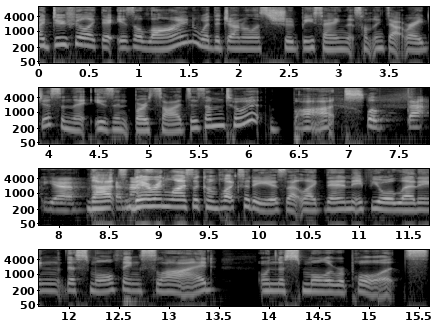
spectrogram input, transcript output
I do feel like there is a line where the journalist should be saying that something's outrageous and there isn't both sidesism to it. But well that yeah that's, And therein lies the complexity is that like then if you're letting the small things slide on the smaller reports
